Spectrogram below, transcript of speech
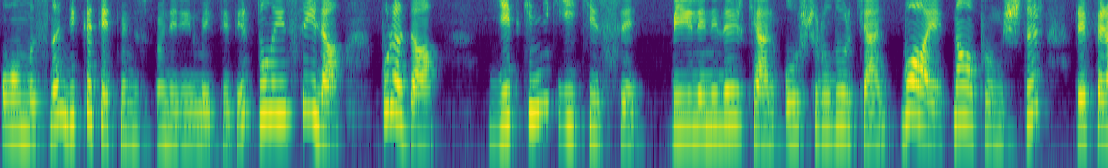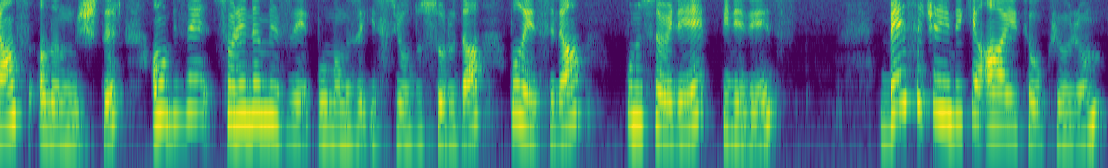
olmasına dikkat etmemiz önerilmektedir. Dolayısıyla burada yetkinlik ilkesi belirlenilirken, oluşturulurken bu ayet ne yapılmıştır? Referans alınmıştır. Ama bize söylenemezi bulmamızı istiyordu soruda. Dolayısıyla bunu söyleyebiliriz. B seçeneğindeki ayeti okuyorum.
